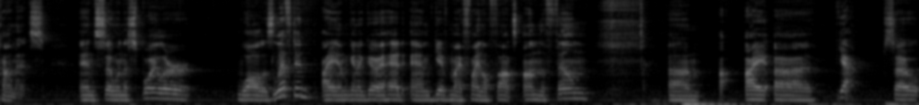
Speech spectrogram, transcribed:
comments. And so when the spoiler wall is lifted, I am going to go ahead and give my final thoughts on the film. Um, I, uh, yeah. So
